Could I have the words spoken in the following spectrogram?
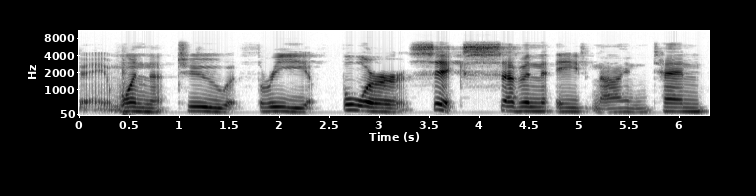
Okay, one, two, three, four, six, seven, eight, nine, ten.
